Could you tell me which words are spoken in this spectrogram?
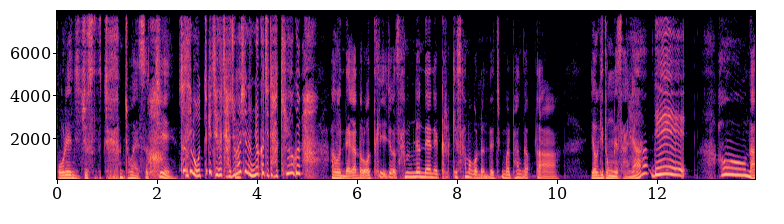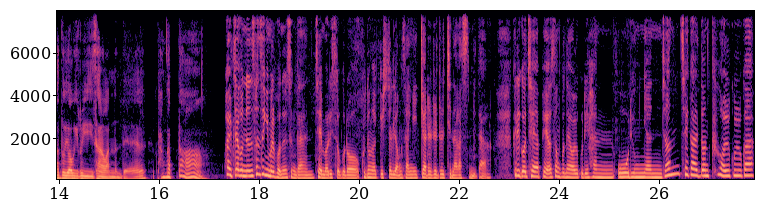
오렌지 주스도 참 좋아했었지. 선생님 어떻게 제가 자주 마시는 음료까지 다 기억을 아우 내가 널 어떻게 잊어 3년 내내 그렇게 사 먹었는데 정말 반갑다 여기 동네 사냐? 네 아우 나도 여기로 이사 왔는데 반갑다 활짝 웃는 선생님을 보는 순간 제 머릿속으로 고등학교 시절 영상이 쫘르르르 지나갔습니다. 그리고 제 앞에 여성분의 얼굴이 한 5, 6년 전 제가 알던 그 얼굴과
